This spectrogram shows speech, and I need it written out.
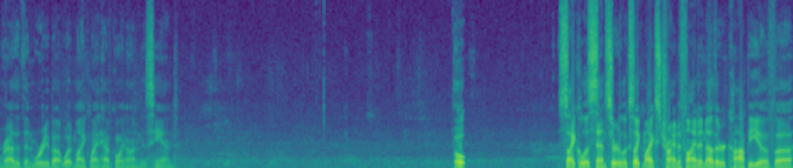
rather than worry about what Mike might have going on in his hand. Oh. Cycle a Censor. Looks like Mike's trying to find another copy of uh,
